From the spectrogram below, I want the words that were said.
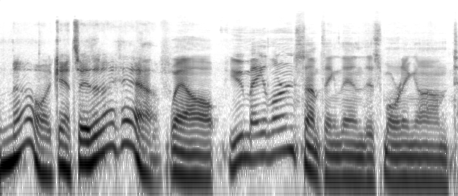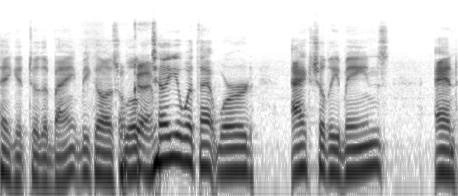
No, I can't say that I have. Well, you may learn something then this morning on Take It to the Bank because we'll tell you what that word actually means and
